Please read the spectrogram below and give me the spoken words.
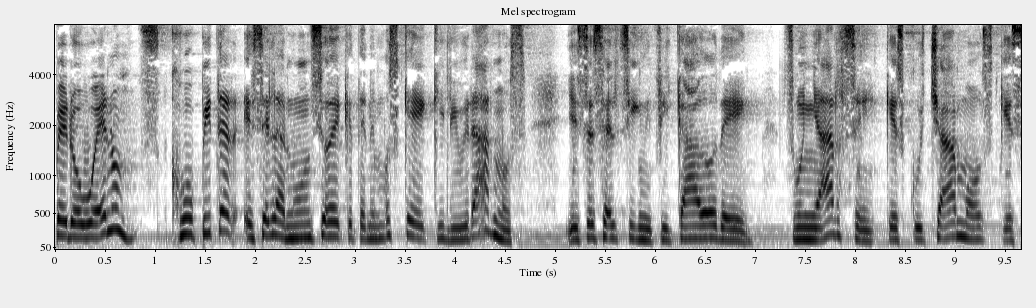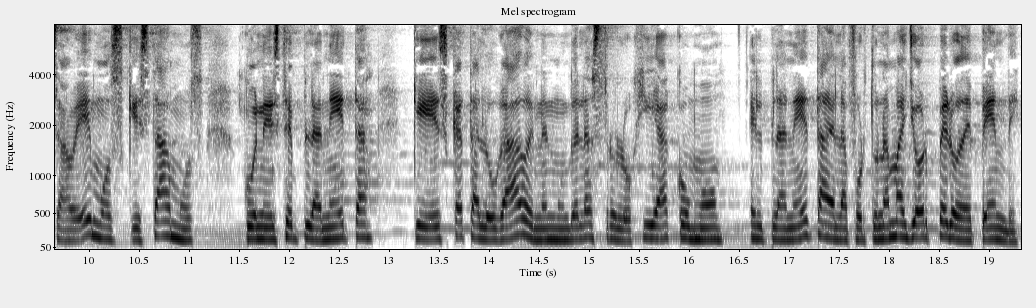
Pero bueno, Júpiter es el anuncio de que tenemos que equilibrarnos y ese es el significado de soñarse, que escuchamos, que sabemos que estamos con este planeta que es catalogado en el mundo de la astrología como el planeta de la fortuna mayor, pero depende,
